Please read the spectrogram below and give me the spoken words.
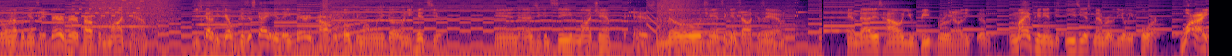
Going up against a very, very powerful Machamp. You just gotta be careful because this guy is a very powerful Pokemon when it go when he hits you. And as you can see, Machamp has no chance against Alakazam. And that is how you beat Bruno. The, uh, in my opinion, the easiest member of the Elite Four. Why?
